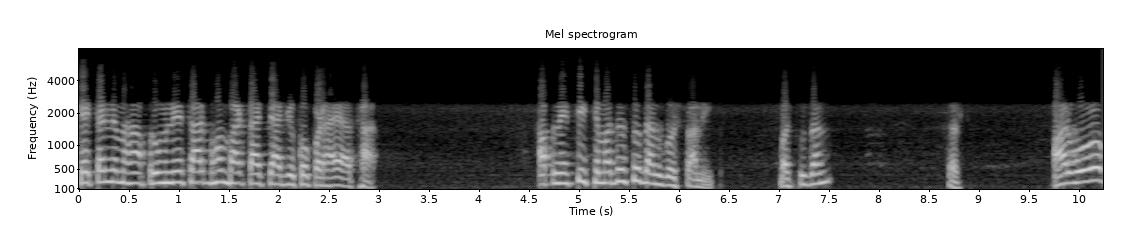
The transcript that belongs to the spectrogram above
चैतन्य महाप्रभु ने सार्वभौम भट्टाचार्य को पढ़ाया था। अपने शिष्य मधुसूदन गोस्वामी मधुसूदन और वो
